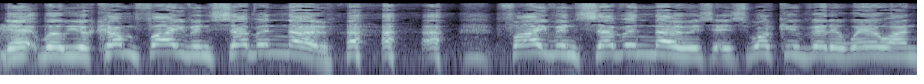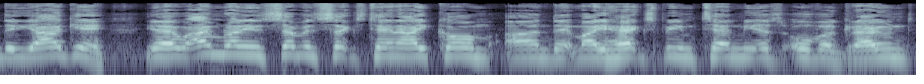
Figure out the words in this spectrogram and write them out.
Yeah, well, you come five and seven now. five and seven now. It's, it's working very well the Yagi. Yeah, I'm running 7610 ICOM and uh, my hex beam 10 meters over ground.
